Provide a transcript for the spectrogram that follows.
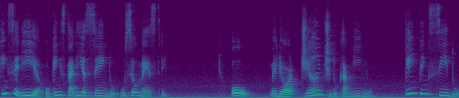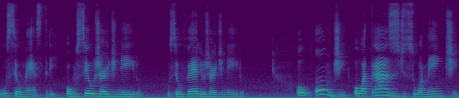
Quem seria ou quem estaria sendo o seu mestre? Ou melhor, diante do caminho, quem tem sido o seu mestre ou o seu jardineiro, o seu velho jardineiro? Ou onde ou atrás de sua mente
